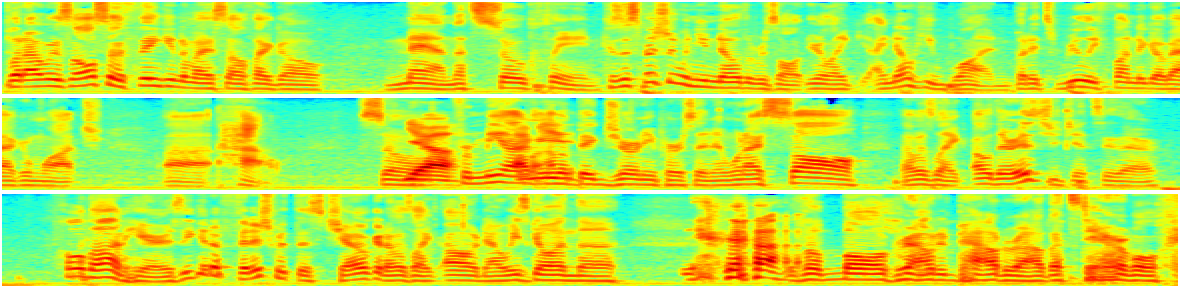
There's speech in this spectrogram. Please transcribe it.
but I was also thinking to myself I go man that's so clean. Because especially when you know the result you're like I know he won but it's really fun to go back and watch uh, how so Yeah, for me I I'm, I'm a big journey person and when I saw I was like oh there is jujitsu there hold on here is he gonna finish with this choke and I was like oh no he's going the the mall ground and pound route that's terrible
